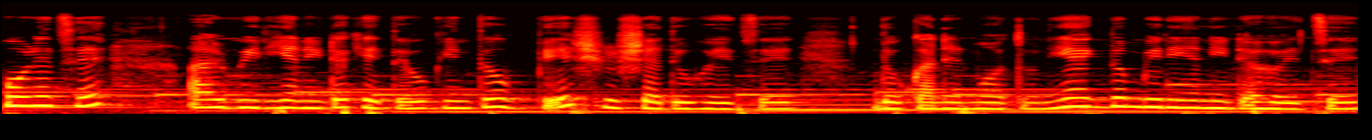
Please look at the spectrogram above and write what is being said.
পড়েছে আর বিরিয়ানিটা খেতেও কিন্তু বেশ সুস্বাদু হয়েছে। দোকানের মতনই একদম বিরিয়ানিটা হয়েছে।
